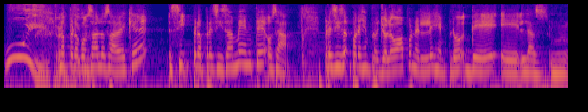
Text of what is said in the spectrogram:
Uy, No, pero tranquilo. Gonzalo, ¿sabe qué? Sí, pero precisamente, o sea, precisa, por ejemplo, yo le voy a poner el ejemplo de eh, las, mm,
